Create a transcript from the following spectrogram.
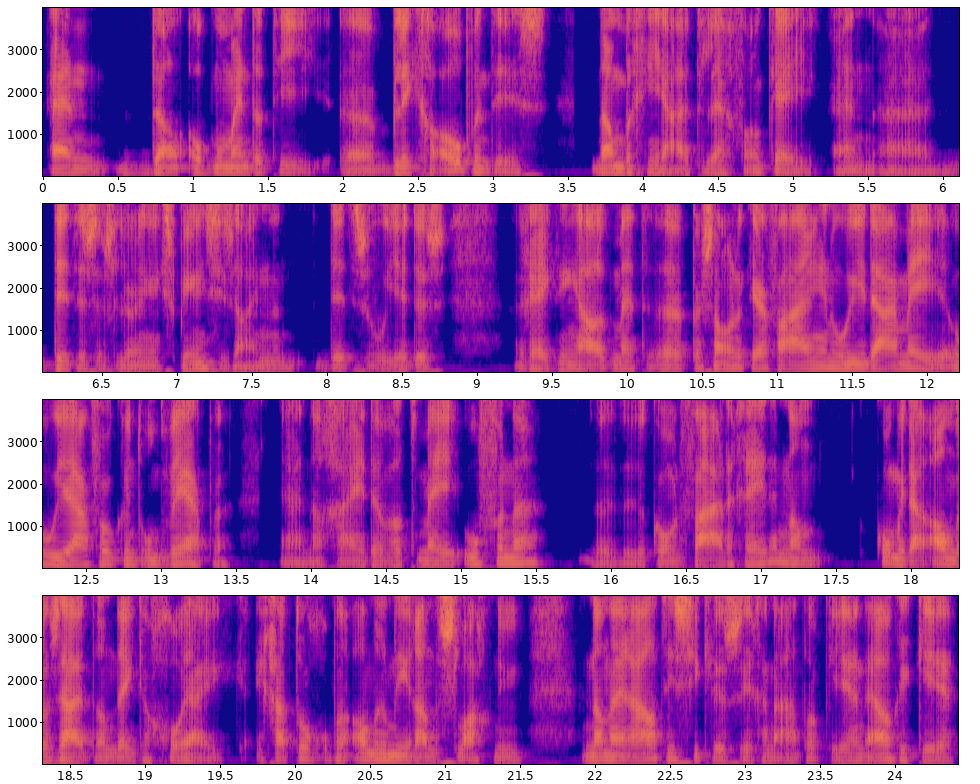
En dan op het moment dat die eh, blik geopend is, dan begin je uit te leggen van oké, en eh, dit is dus Learning Experience Design. En dit is hoe je dus rekening houdt met eh, persoonlijke ervaring en hoe je, daarmee, hoe je daarvoor kunt ontwerpen. Ja, en dan ga je er wat mee oefenen, de, de, de komende vaardigheden. En dan kom je daar anders uit. Dan denk je, goh ja, ik, ik ga toch op een andere manier aan de slag nu. En dan herhaalt die cyclus zich een aantal keer. En elke keer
